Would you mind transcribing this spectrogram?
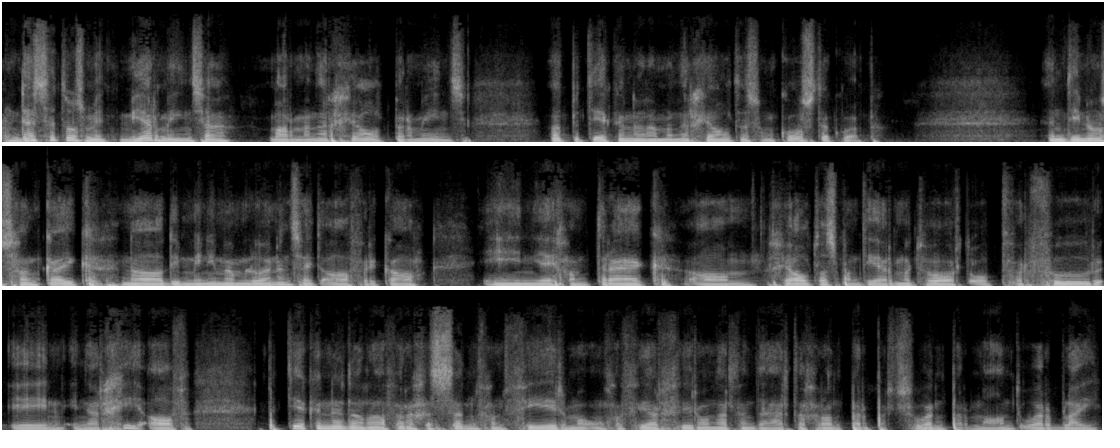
En dis sit ons met meer mense maar minder geld per mens. Wat beteken dat daar minder geld is om kos te koop? Indien ons gaan kyk na die minimumloon in Suid-Afrika en jy gaan trek om geld wat spandeer moet word op vervoer en energie af, beteken dit dat daar vir 'n gesin van 4 maar ongeveer R430 per persoon per maand oorbly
